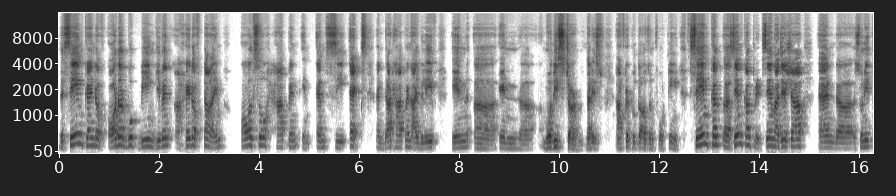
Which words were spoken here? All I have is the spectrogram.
the same kind of order book being given ahead of time also happened in MCX, and that happened, I believe, in uh, in uh, Modi's term, that is after 2014. Same cul- uh, same culprit, same Ajay Shah and uh, Sunita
